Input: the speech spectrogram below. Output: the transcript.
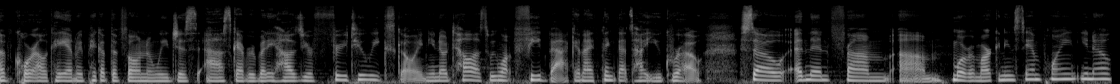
of Core LKN, we pick up the phone and we just ask everybody, how's your free two weeks going? You know, tell us, we want feedback. And I think that's how you grow. So, and then from um, more of a marketing standpoint, you know,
